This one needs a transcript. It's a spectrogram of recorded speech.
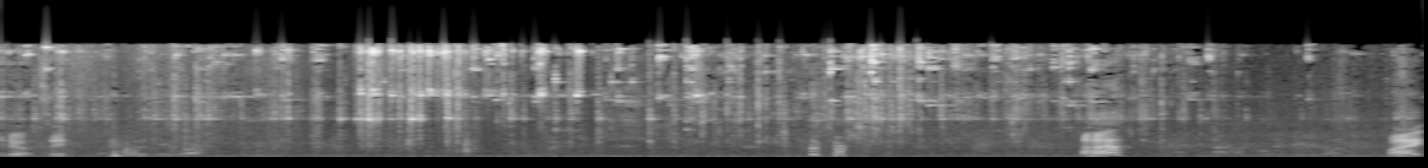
Et là, tu sais. Hein? Ouais.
